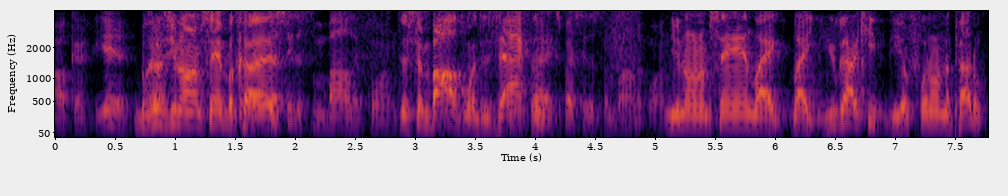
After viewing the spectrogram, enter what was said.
Okay, yeah. Because you know what I'm saying? Because especially the symbolic ones. the symbolic ones, exactly. Especially the symbolic ones. You know what I'm saying? Like like you got to keep your foot on the pedal.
